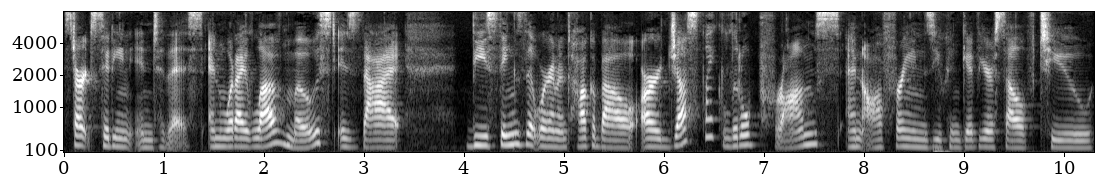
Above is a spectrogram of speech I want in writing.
start sitting into this. And what I love most is that these things that we're going to talk about are just like little prompts and offerings you can give yourself to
